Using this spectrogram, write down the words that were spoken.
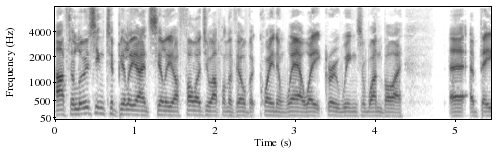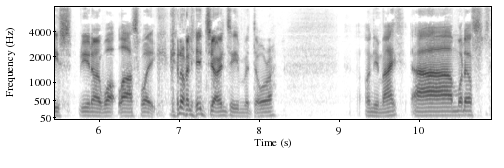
after losing to Billy and Silly, I followed you up on the Velvet Queen and Wow Week, grew wings and won by uh, a beast, you know what, last week. Good on you, Jonesy and Medora. On you, mate. Um, what else?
